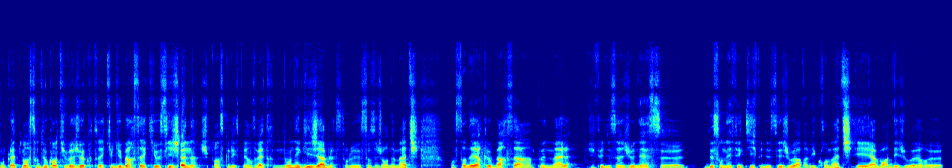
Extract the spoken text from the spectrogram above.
Complètement, surtout quand tu vas jouer contre l'équipe du Barça qui est aussi jeune. Je pense que l'expérience va être non négligeable sur, ce genre de match. On sent d'ailleurs que le Barça a un peu de mal du fait de sa jeunesse, euh, de son effectif et de ses joueurs dans les gros matchs. Et avoir des joueurs euh,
